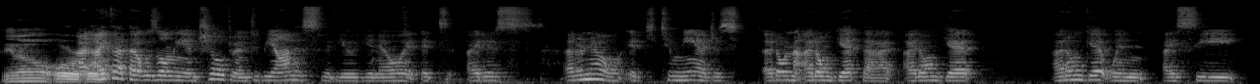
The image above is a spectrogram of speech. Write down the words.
you know, or, I, I, thought that was only in children. To be honest with you, you know, it, it's I just I don't know. It to me, I just I don't I don't get that. I don't get I don't get when I see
